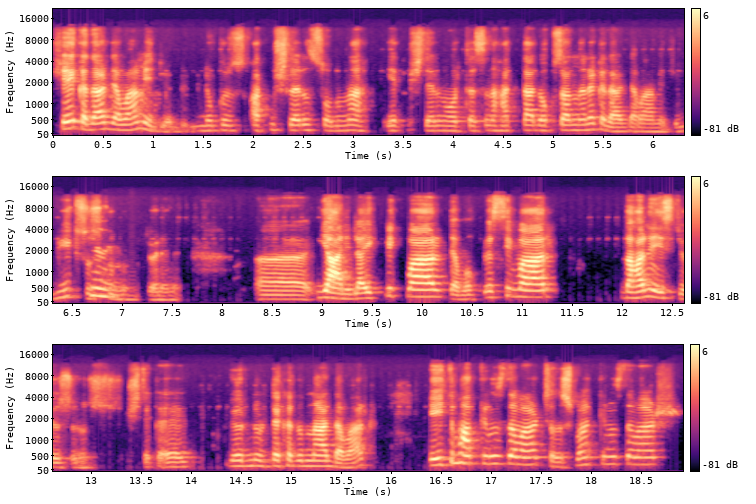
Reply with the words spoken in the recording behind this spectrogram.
şeye kadar devam ediyor. 1960'ların sonuna, 70'lerin ortasına hatta 90'lara kadar devam ediyor. Büyük suskunluk evet. dönemi. Ee, yani laiklik var, demokrasi var. Daha ne istiyorsunuz? İşte e, görünürde kadınlar da var. Eğitim hakkınız da var, çalışma hakkınız da var.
